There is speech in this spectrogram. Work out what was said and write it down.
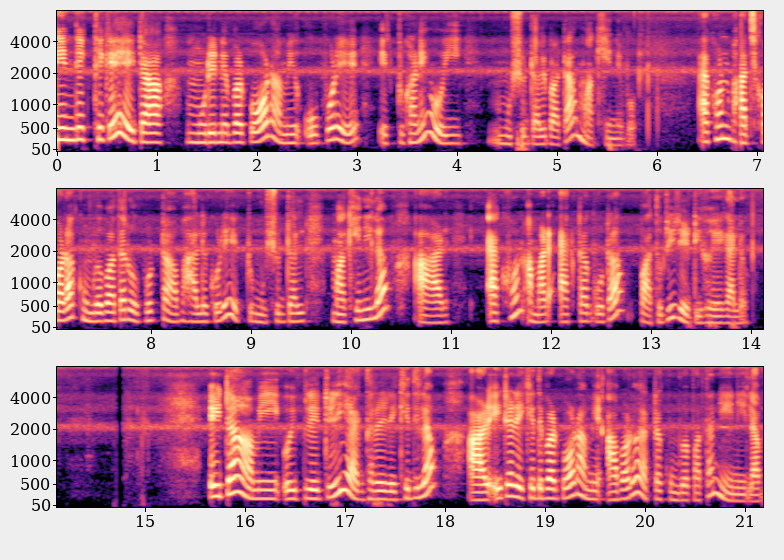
তিন দিক থেকে এটা মুড়ে নেবার পর আমি ওপরে একটুখানি ওই মুসুর ডাল বাটা মাখিয়ে নেব। এখন ভাঁজ করা কুমড়ো পাতার ওপরটা ভালো করে একটু মুসুর ডাল মাখিয়ে নিলাম আর এখন আমার একটা গোটা পাতুরি রেডি হয়ে গেল। এইটা আমি ওই প্লেটেরই একধারে রেখে দিলাম আর এটা রেখে দেবার পর আমি আবারও একটা কুমড়ো পাতা নিয়ে নিলাম।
